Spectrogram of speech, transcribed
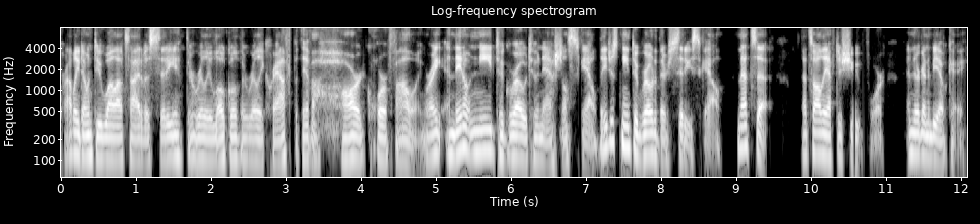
probably don't do well outside of a city. They're really local, they're really craft, but they have a hardcore following, right? And they don't need to grow to a national scale. They just need to grow to their city scale. That's it. That's all they have to shoot for and they're going to be okay.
